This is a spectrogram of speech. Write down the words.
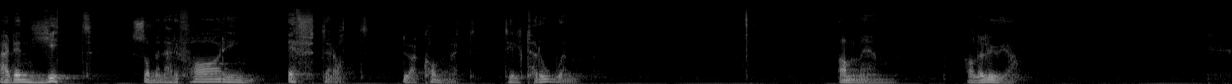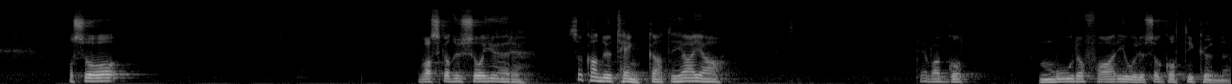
er den gitt som en erfaring efter at du er kommet til troen. Amen. Halleluja. Og så Hva skal du så gjøre? Så kan du tenke at ja, ja, det var godt mor og far gjorde så godt de kunne,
